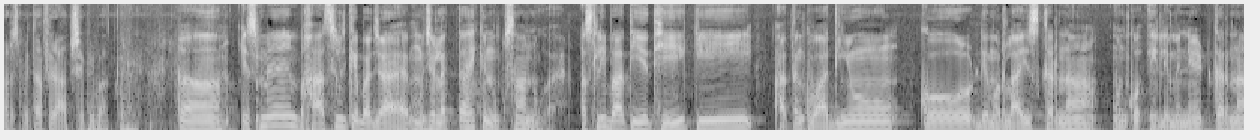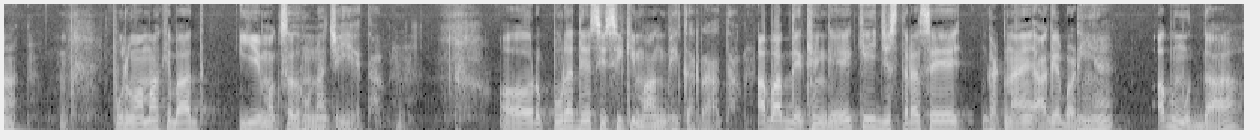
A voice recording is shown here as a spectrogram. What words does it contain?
और स्मिता फिर आपसे भी बात करेंगे। इसमें हासिल के बजाय मुझे लगता है कि नुकसान हुआ है। असली बात ये थी कि आतंकवादियों को डिमोरलाइज करना उनको एलिमिनेट करना पुलवामा के बाद ये मकसद होना चाहिए था। और पूरा देश इसी की मांग भी कर रहा था। अब आप देखेंगे कि जिस तरह से घटनाएँ आगे बढ़ी हैं अब मुद्दा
